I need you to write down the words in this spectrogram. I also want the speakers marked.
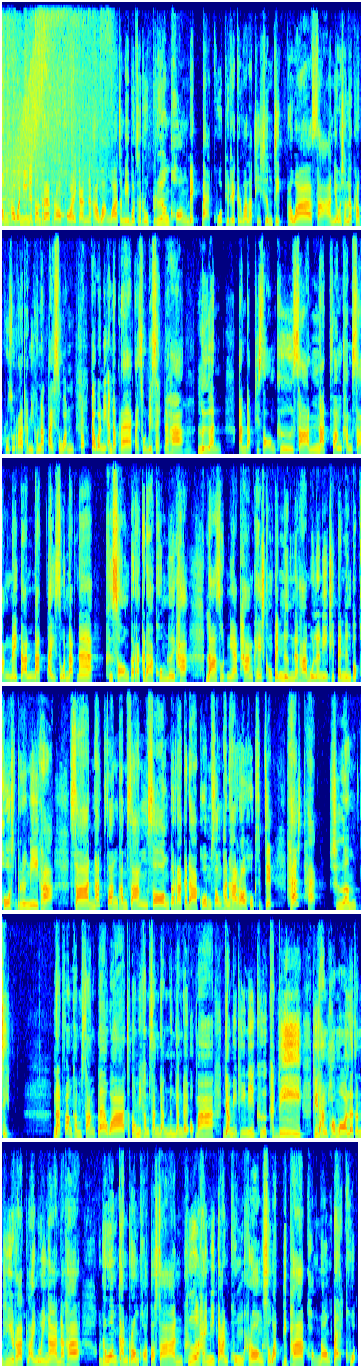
Speaker 1: ชมคะวันนี้เนี่ยตอนแรกรอคอยกันนะคะ หวังว่าจะมีบทสรุปเรื่องของเด็ก 8 ขวบที่เรียกกันว่าลัทธิเชื่อมจิต เพราะว่าศาลเยาวชนและครอบครัวสุราษฎร์ธานีเขานัดไต่สวน
Speaker 2: ครับ
Speaker 1: แต่วันนี้อันดับแรกไต่สวนไม่เสร็จนะคะ เลื่อน อันดับที่ 2 คือศาลนัดฟังคำสั่งในการนัดไต่สวนนัดหน้าคือ 2 กรกฎาคมเลยค่ะ ล่าสุดเนี่ยทางเพจของเป็นหนึ่งนะคะ มูลนิธิที่เป็นหนึ่งก็โพสต์เรื่องนี้ค่ะศาลนัดฟังคำสั่ง 2 กรกฎาคม 2567 Hashtag เชื่อมจิต นัดฟังคำสั่งแปลว่าจะต้องมีคำสั่งอย่างหนึ่งอย่างใดออกมา ย้ำอีกทีนี่คือคดีที่ทางพมและเจ้าหน้าที่รัฐหลายหน่วยงานนะคะ ร่วมกันร้องขอต่อศาลเพื่อให้มีการคุ้มครองสวัสดิภาพของน้อง 8 ขวบ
